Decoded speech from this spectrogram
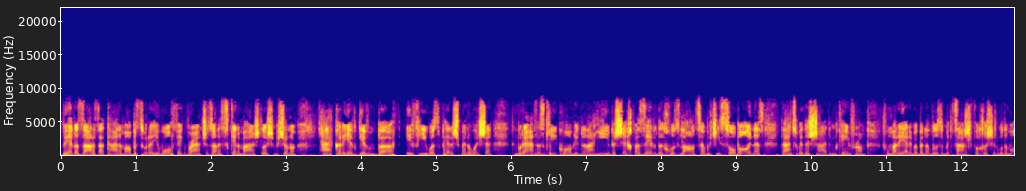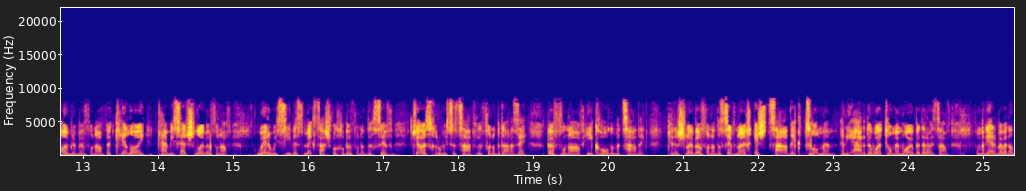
Vehedazaras Atanim Abasura, he wore fig branches on his skin Maya Shloshim Shuno. How could he have given birth if he was perished in a wish? The Muratas Ki Kwam Lidanahi, Beshech Vazer, the Chuz La'ansa, which he saw Oinas, that's where the Shaidim came from. Mariadim Ben Eluzim, Miksash Fucha Shirudam Oimrim Befunav, the Kiloi can be said Shloi Befunav. Where do we see this? Miksash Fucha Ki. Befunav he called him a tzadik. Kiddush loy noich ish tumim, and he added the word tumim. Um the Yerme ben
